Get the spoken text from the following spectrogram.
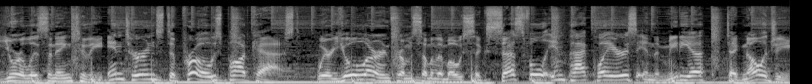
You're listening to the Interns to Pros podcast, where you'll learn from some of the most successful impact players in the media, technology,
